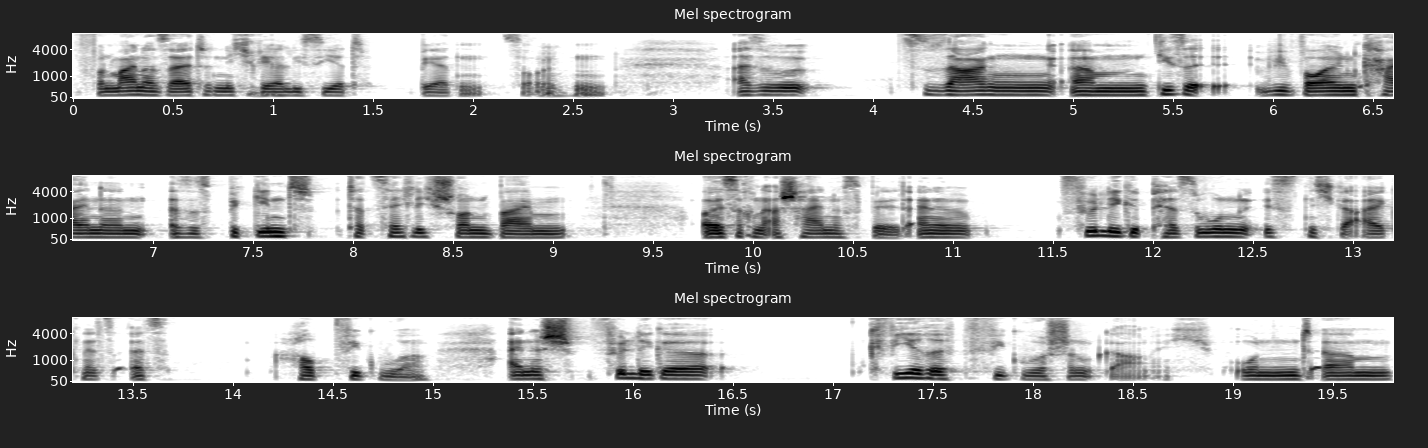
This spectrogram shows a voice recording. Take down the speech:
von meiner Seite nicht realisiert werden sollten. Also zu sagen, ähm, diese, wir wollen keinen, also es beginnt tatsächlich schon beim äußeren Erscheinungsbild. Eine füllige Person ist nicht geeignet als Hauptfigur. Eine füllige queere Figur schon gar nicht. Und ähm,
